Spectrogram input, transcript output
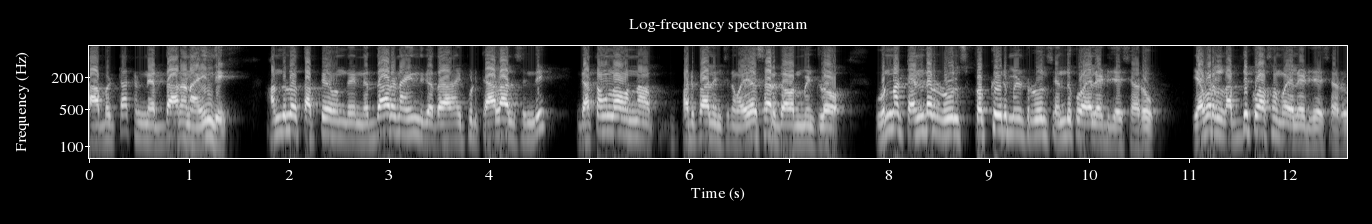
కాబట్టి అక్కడ నిర్ధారణ అయింది. అందులో తప్పే ఉంది. నిర్ధారణ అయింది కదా ఇప్పుడు తేలాల్సింది గతంలో ఉన్న పరిపాలించిన వైఎస్ఆర్ గవర్నమెంట్లో ఉన్న టెండర్ రూల్స్ ప్రొక్యూర్మెంట్ రూల్స్ ఎందుకు వైలేట్ చేశారు? ఎవరు లబ్ధి కోసం వైలేట్ చేశారు?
